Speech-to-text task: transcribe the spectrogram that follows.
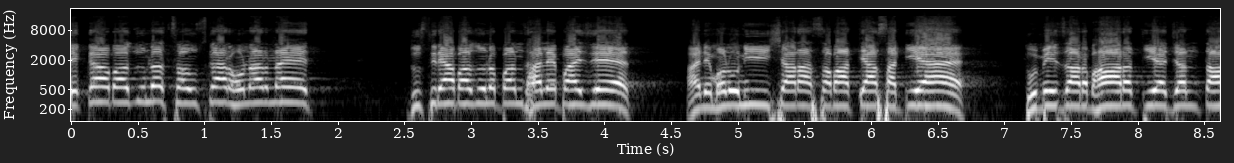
एका बाजूनं संस्कार होणार नाहीत दुसऱ्या बाजूनं पण झाले पाहिजेत. आणि म्हणून ही इशारा सभा त्यासाठी आहे. तुम्ही जर भारतीय जनता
